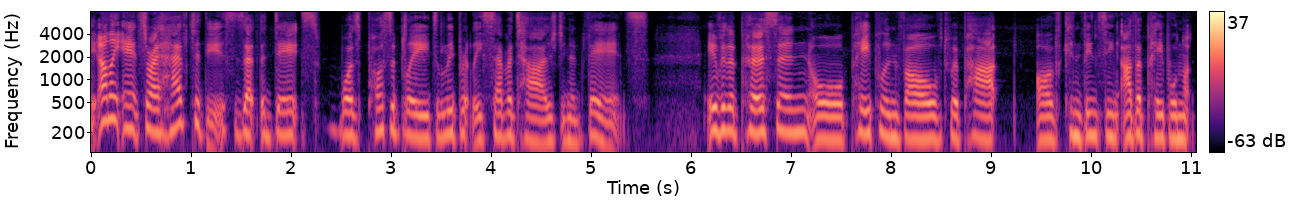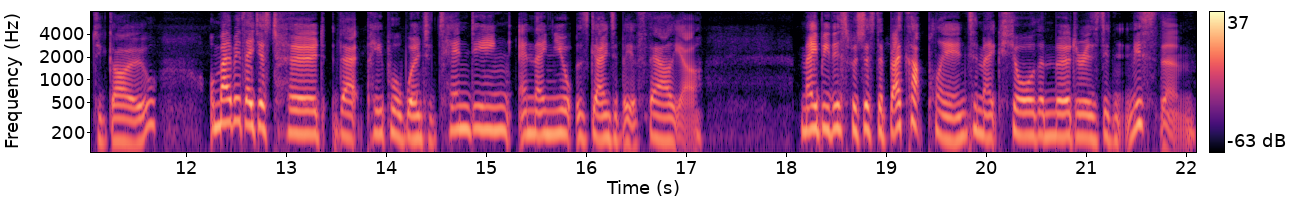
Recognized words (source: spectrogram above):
The only answer I have to this is that the dance was possibly deliberately sabotaged in advance. Either the person or people involved were part of convincing other people not to go, or maybe they just heard that people weren't attending and they knew it was going to be a failure. Maybe this was just a backup plan to make sure the murderers didn't miss them.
